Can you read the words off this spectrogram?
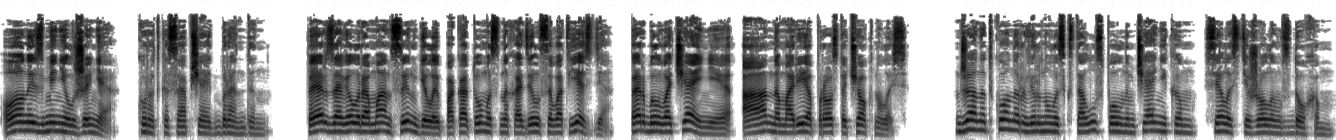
Он изменил жене, коротко сообщает Брэндон. Пер завел роман с Ингелой, пока Томас находился в отъезде. Пер был в отчаянии, а Анна-Мария просто чокнулась. Джанет Коннор вернулась к столу с полным чайником, села с тяжелым вздохом.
